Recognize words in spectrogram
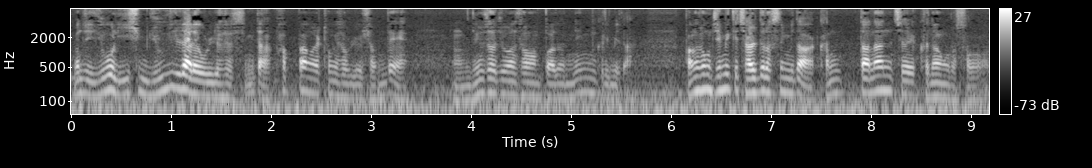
먼저 6월 26일 날에 올리셨습니다. 팟빵을 통해서 올리셨는데 음, 윤서주원 서원바다님 글입니다. 방송 재밌게 잘 들었습니다. 간단한 제 근황으로서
